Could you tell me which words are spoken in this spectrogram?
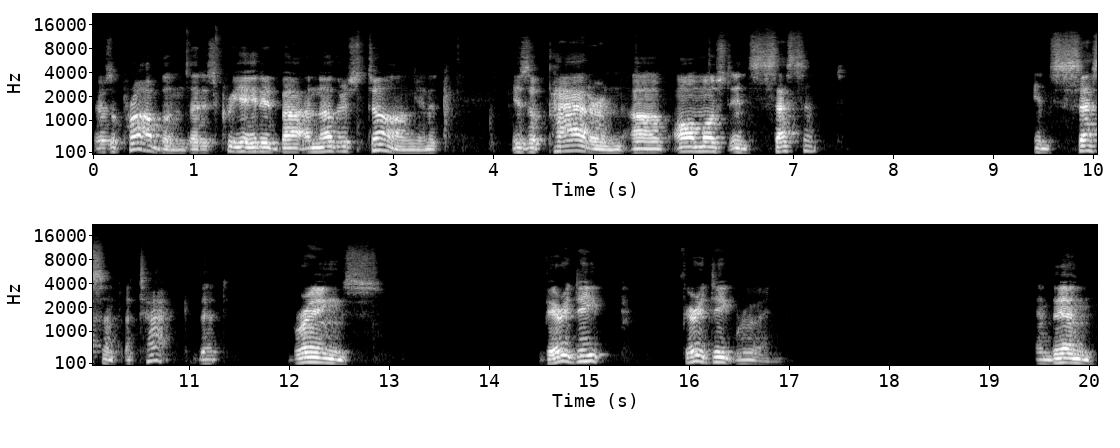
There's a problem that is created by another's tongue, and it is a pattern of almost incessant, incessant attack that brings very deep, very deep ruin. And then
